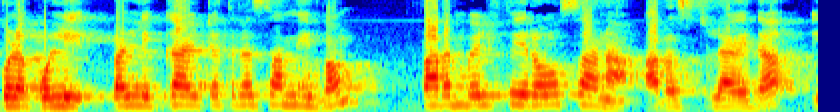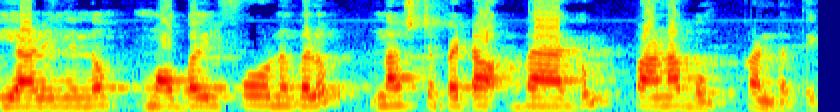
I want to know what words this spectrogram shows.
കുളപ്പുള്ളി പള്ളിക്കയറ്റത്തിന് സമീപം പറമ്പിൽ ഫിറോസാണ് അറസ്റ്റിലായത്. ഇയാളിൽ നിന്നും മൊബൈൽ ഫോണുകളും നഷ്ടപ്പെട്ട ബാഗും പണവും കണ്ടെത്തി.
